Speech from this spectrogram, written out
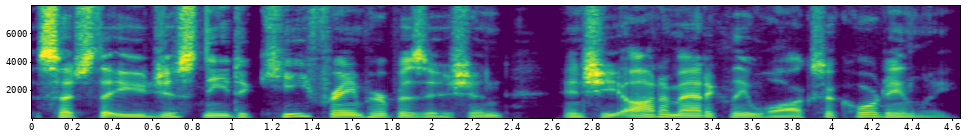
such that you just need to keyframe her position and she automatically walks accordingly.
